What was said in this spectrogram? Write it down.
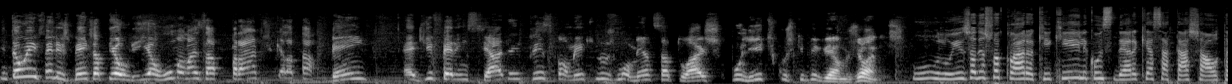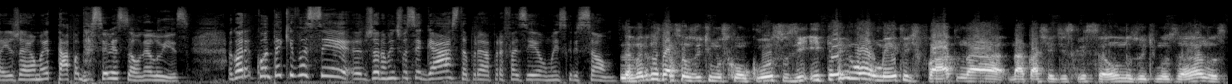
Então, infelizmente, a teoria é uma, mas a prática ela está bem é diferenciada, principalmente nos momentos atuais políticos que vivemos, Jones. O Luiz já deixou claro aqui que ele considera que essa taxa alta aí já é uma etapa da seleção, né, Luiz? Agora, quanto é que você, geralmente, você gasta para fazer uma inscrição? Levando em consideração os últimos concursos, e, e, teve um aumento de fato na, na taxa de inscrição nos últimos anos,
